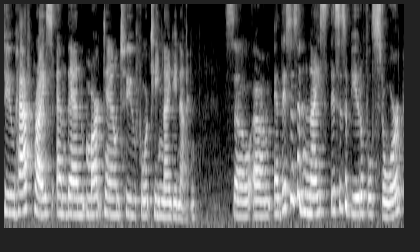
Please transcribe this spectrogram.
to half price and then marked down to $14.99. So, um, and this is a nice, this is a beautiful store.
